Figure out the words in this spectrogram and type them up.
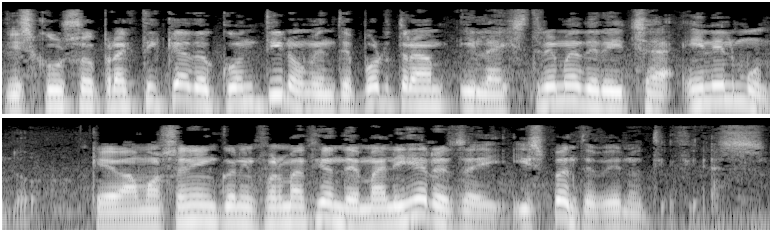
discurso practicado continuamente por Trump y la extrema derecha en el mundo. Que vamos a ir con información de Mali y Hispan TV Noticias.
